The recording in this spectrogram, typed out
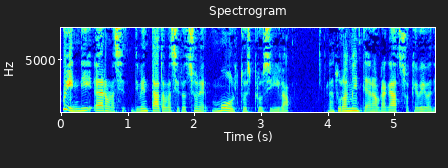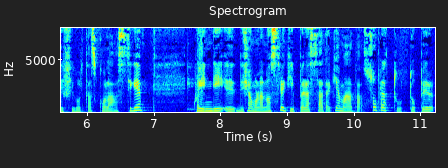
Quindi era una, diventata una situazione molto esplosiva Naturalmente era un ragazzo che aveva difficoltà scolastiche, quindi eh, diciamo la nostra equipe era stata chiamata soprattutto per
